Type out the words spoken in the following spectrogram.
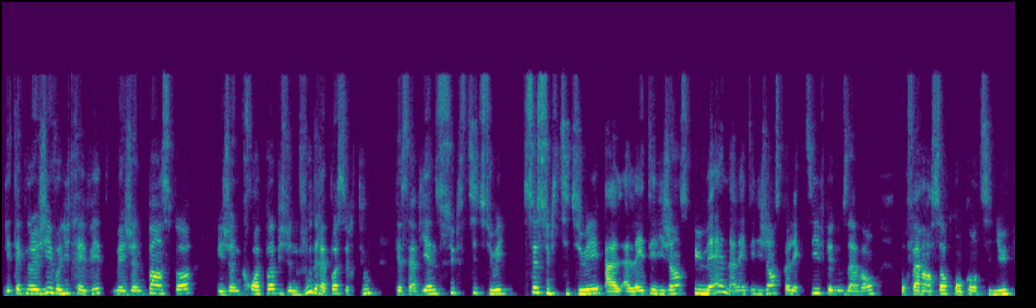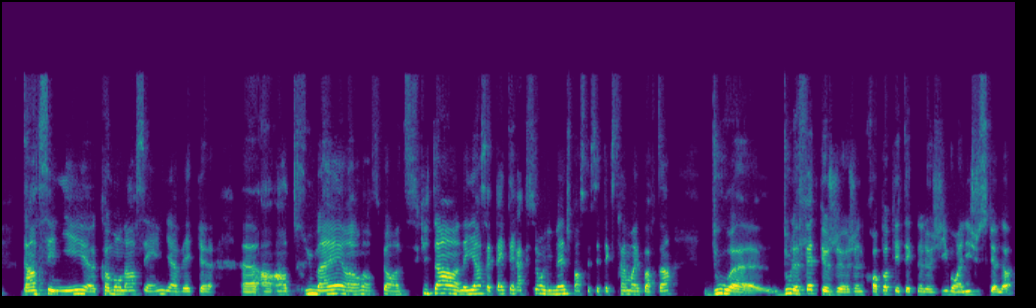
les technologies évoluent très vite, mais je ne pense pas et je ne crois pas, puis je ne voudrais pas surtout que ça vienne substituer, se substituer à, l'intelligence humaine, à l'intelligence collective que nous avons pour faire en sorte qu'on continue d'enseigner euh, comme on enseigne avec euh, euh, entre humains, en, discutant, en ayant cette interaction humaine. Je pense que c'est extrêmement important. D'où d'où le fait que je, ne crois pas que les technologies vont aller jusque-là.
